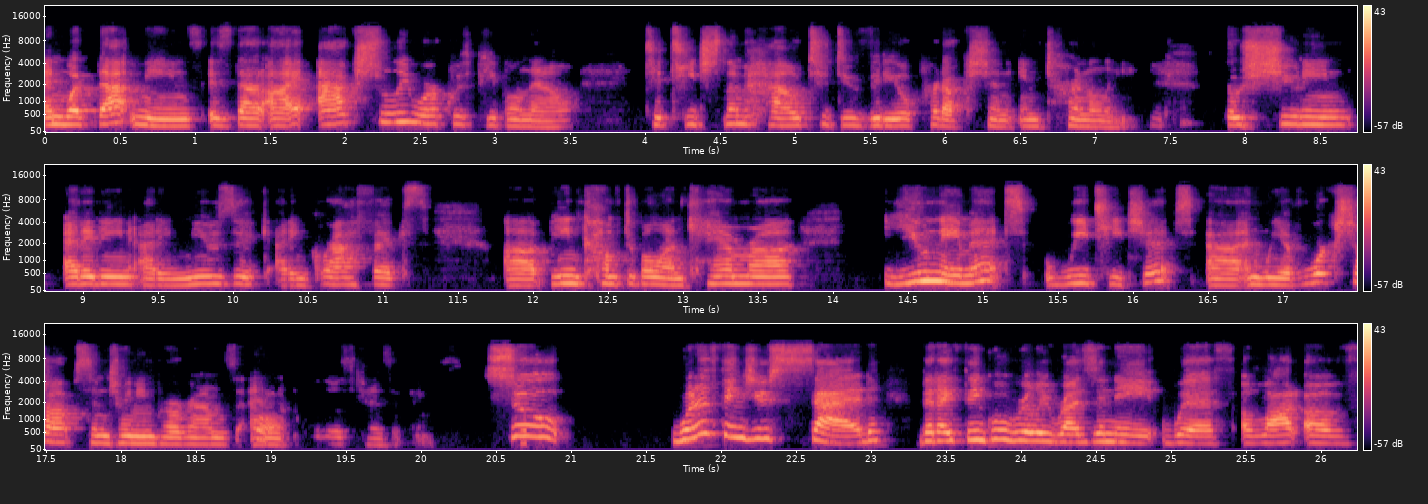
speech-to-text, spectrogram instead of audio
And what that means is that I actually work with people now to teach them how to do video production internally. Okay. So, shooting, editing, adding music, adding graphics, uh, being comfortable on camera, you name it, we teach it, uh, and we have workshops and training programs and cool. those kinds of things. So, one of the things you said that I think will really resonate with a lot of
